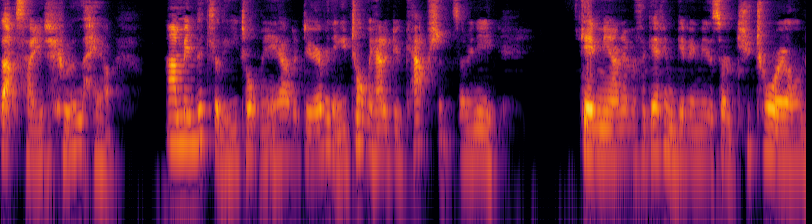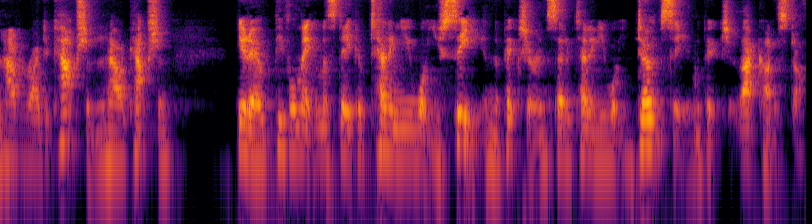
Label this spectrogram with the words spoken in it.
that's how you do a layout. I mean literally he taught me how to do everything. He taught me how to do captions. I mean he gave me i'll never forget him giving me a sort of tutorial on how to write a caption and how a caption you know people make the mistake of telling you what you see in the picture instead of telling you what you don't see in the picture that kind of stuff.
